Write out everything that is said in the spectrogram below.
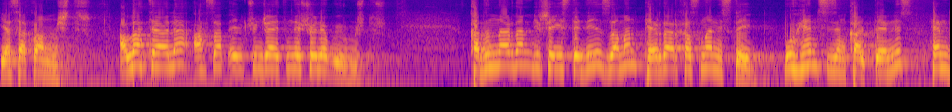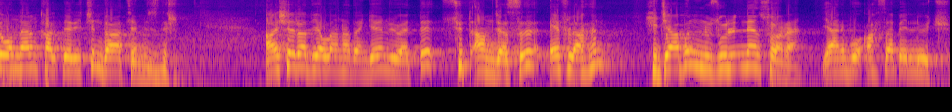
yasaklanmıştır. Allah Teala Ahzab 53. ayetinde şöyle buyurmuştur. Kadınlardan bir şey istediğiniz zaman perde arkasından isteyin. Bu hem sizin kalpleriniz hem de onların kalpleri için daha temizdir. Ayşe radıyallahu anh'dan gelen rivayette süt amcası Eflah'ın hicabın nüzulünden sonra yani bu Ahzab 53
